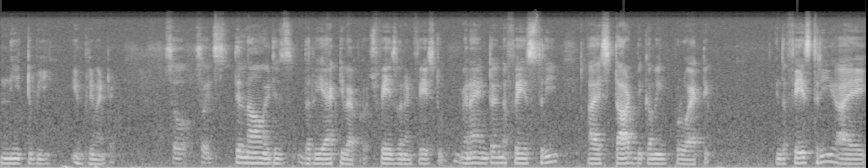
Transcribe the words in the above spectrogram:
need to be implemented so so it's till now it is the reactive approach phase 1 and phase 2 when I enter in the phase 3 I start becoming proactive. In the phase 3 I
